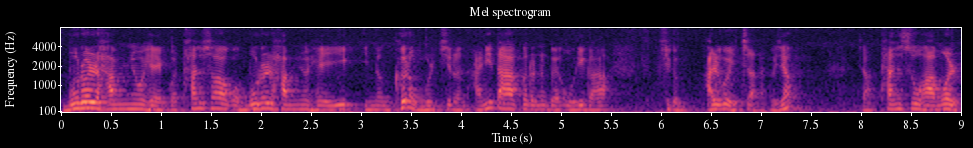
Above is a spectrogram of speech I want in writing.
물을 함유해 있고 탄소하고 물을 함유해 있는 그런 물질은 아니다 그러는 거 우리가 지금 알고 있잖아. 그죠? 자, 탄수화물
